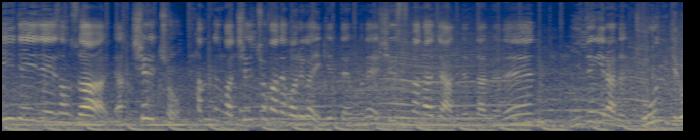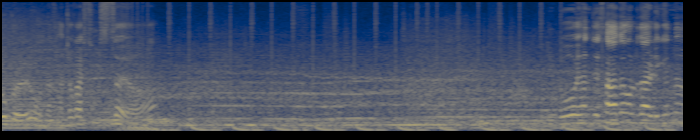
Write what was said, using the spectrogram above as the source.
PJJ 선수와 약 7초 3등과 7초 간의 거리가 있기 때문에 실수만 하지 않는다면은 2등이라는 좋은 기록을 오늘 가져갈 수 있어요. 그리고 현재 4등으로 달리기는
